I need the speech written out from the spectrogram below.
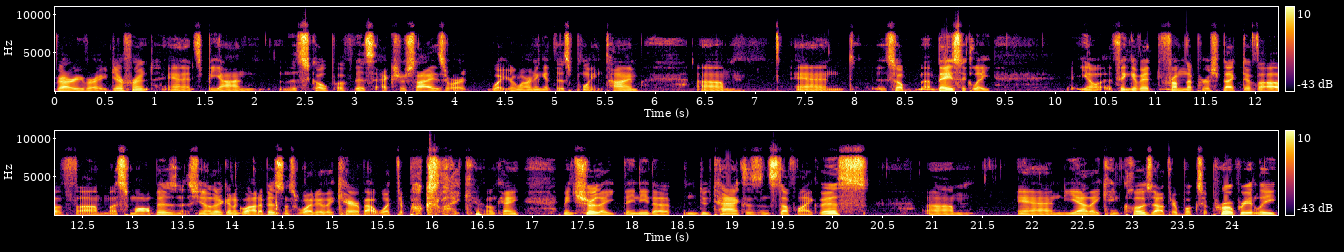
very, very different and it's beyond the scope of this exercise or what you're learning at this point in time. Um, and so basically, you know, think of it from the perspective of um, a small business. You know, they're going to go out of business. Why do they care about what their book's like? Okay, I mean, sure they they need to do taxes and stuff like this, um, and yeah, they can close out their books appropriately,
